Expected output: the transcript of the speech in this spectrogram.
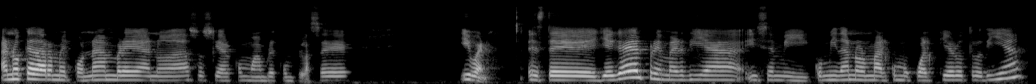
a no quedarme con hambre, a no asociar como hambre con placer. Y bueno, este, llegué el primer día, hice mi comida normal como cualquier otro día.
